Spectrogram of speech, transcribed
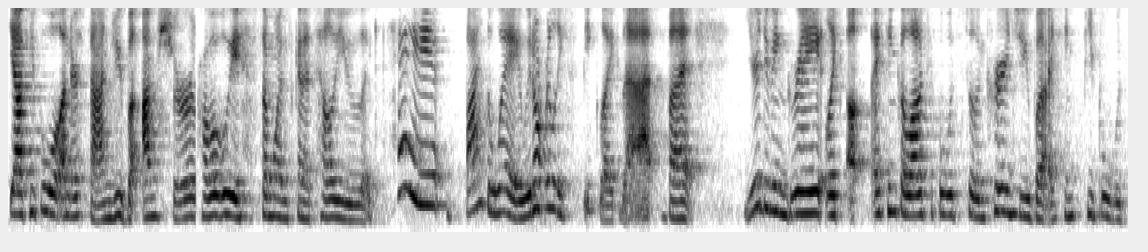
yeah, people will understand you, but I'm sure probably someone's gonna tell you like, hey, by the way, we don't really speak like that, but you're doing great. Like, uh, I think a lot of people would still encourage you, but I think people would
